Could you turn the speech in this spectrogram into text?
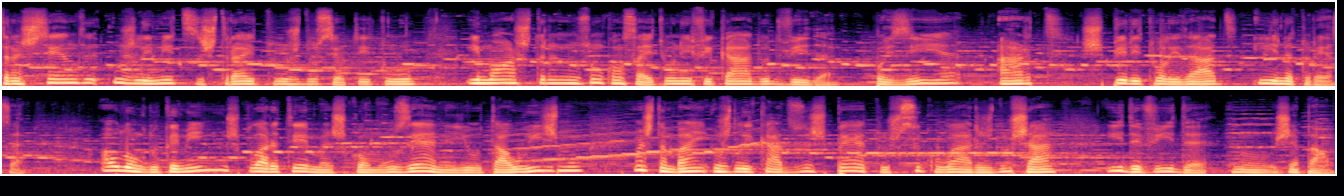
transcende os limites estreitos do seu título e mostra-nos um conceito unificado de vida, poesia, arte, espiritualidade e natureza. Ao longo do caminho, explora temas como o Zen e o Taoísmo, mas também os delicados aspectos seculares do chá e da vida no Japão.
